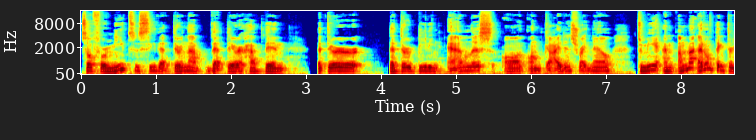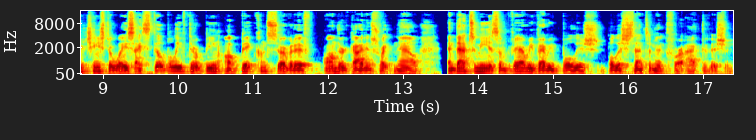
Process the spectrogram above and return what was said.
So for me to see that they're not, that there have been, that they're that they're beating analysts on, on guidance right now to me I'm, I'm not i don't think they've changed their ways. I still believe they're being a bit conservative on their guidance right now and that to me is a very very bullish bullish sentiment for activision.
